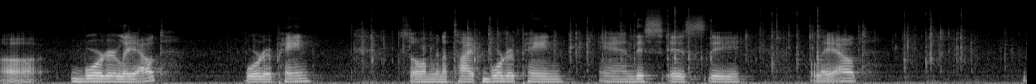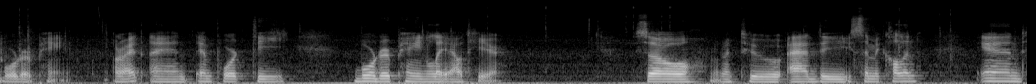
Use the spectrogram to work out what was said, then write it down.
uh, border layout border pane. So I'm gonna type border pane and this is the layout border pane. Alright and import the border pane layout here. So I'm going to add the semicolon and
